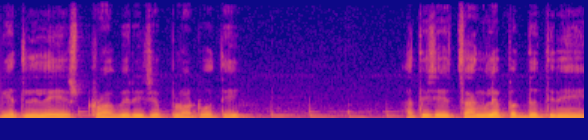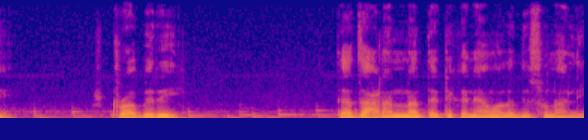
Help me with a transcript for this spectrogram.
घेतलेले हे स्ट्रॉबेरीचे प्लॉट होते. अतिशय चांगल्या पद्धतीने स्ट्रॉबेरी त्या झाडांना त्या ठिकाणी आम्हाला दिसून आली.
